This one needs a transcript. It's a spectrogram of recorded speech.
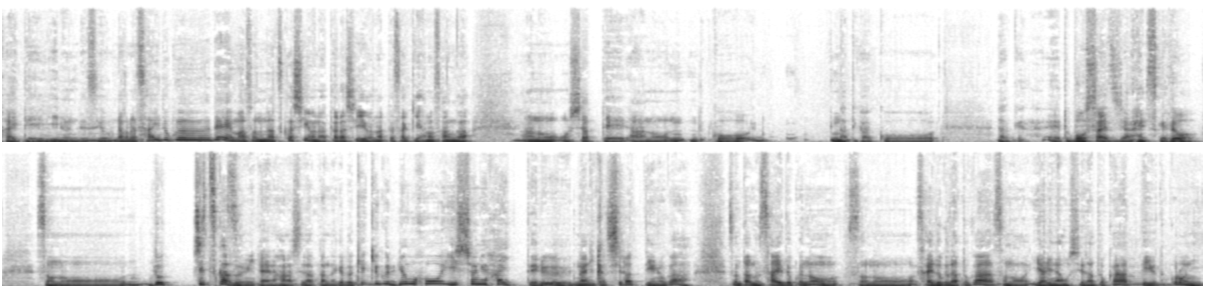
書いているんですよ。だから再読で、まあ、その懐かしいような新しいようなってさっき矢野さんが、あのおっしゃってあのこうなんていうかこうなんだっけえっ、ー、とボースサイズじゃないですけどそのどっちつかずみたいな話だったんだけど、結局両方一緒に入ってる何かしらっていうのが、その多分再読の、その、再読だとか、そのやり直しだとかっていうところに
